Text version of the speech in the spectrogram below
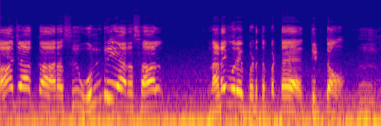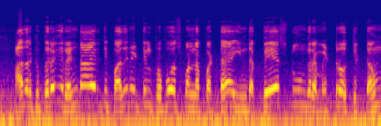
பாஜக அரசு ஒன்றிய அரசால் நடைமுறைப்படுத்தப்பட்ட திட்டம். அதற்கு பிறகு ரெண்டாயிரத்தி பதினெட்டில் ப்ரொபோஸ் பண்ணப்பட்ட இந்த பேஸ் டூங்கிற மெட்ரோ திட்டம்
